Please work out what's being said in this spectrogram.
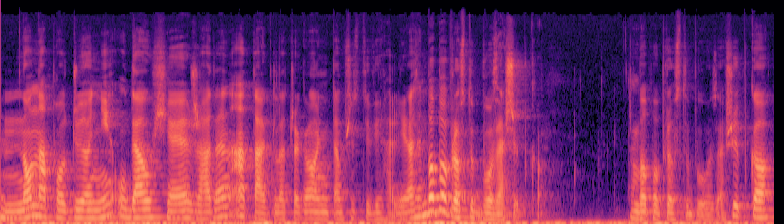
no, na Poggio nie udał się żaden atak, dlaczego oni tam wszyscy wjechali razem, bo po prostu było za szybko. Bo po prostu było za szybko.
